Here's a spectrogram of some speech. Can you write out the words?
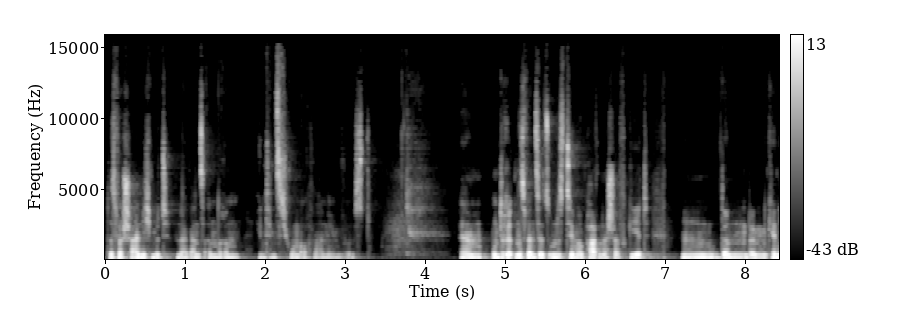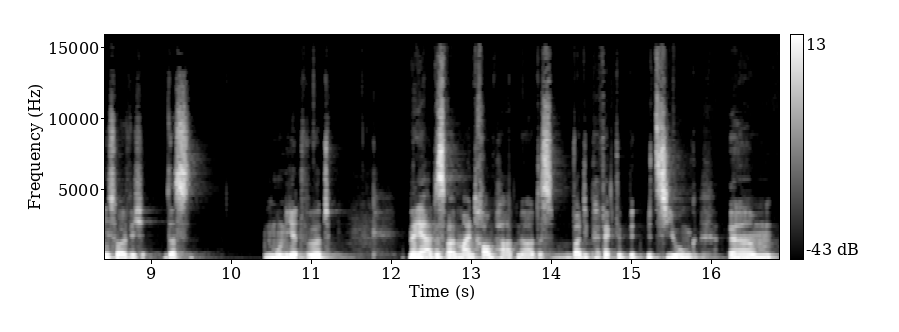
das wahrscheinlich mit einer ganz anderen Intention auch wahrnehmen wirst. Ähm, und drittens, wenn es jetzt um das Thema Partnerschaft geht, hm, dann, dann kenne ich es häufig, dass moniert wird, naja, das war mein Traumpartner, das war die perfekte Be Beziehung. Ähm,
